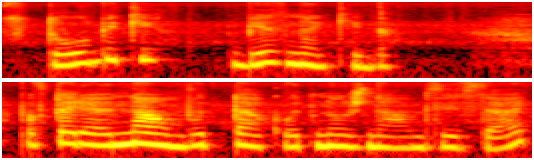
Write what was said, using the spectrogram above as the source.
столбики без накида. Повторяю, нам вот так вот нужно обвязать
